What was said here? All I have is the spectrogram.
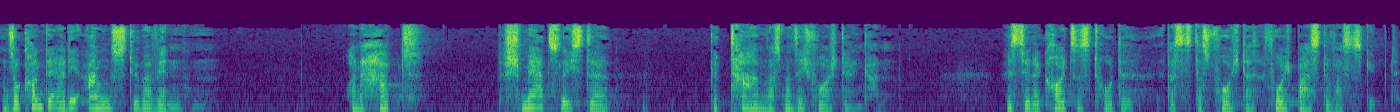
Und so konnte er die Angst überwinden und hat das Schmerzlichste getan, was man sich vorstellen kann. Wisst ihr, der Kreuzestote, das ist das Furchtbarste, was es gibt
